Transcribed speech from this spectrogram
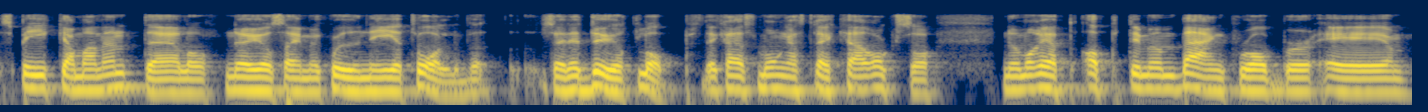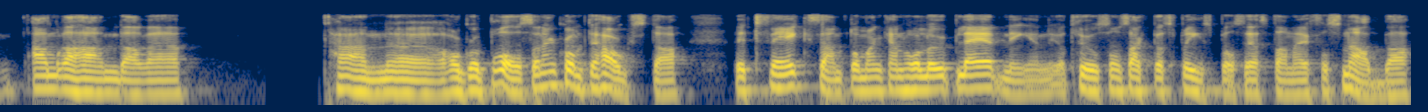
spikar man inte eller nöjer sig med 7, 9, 12 så är det ett dyrt lopp. Det krävs många streck här också. Nummer ett Optimum Bank Robber är andrahandare. Han uh, har gått bra sedan han kom till Haugstad. Det är tveksamt om man kan hålla upp ledningen. Jag tror som sagt att springspårshästarna är för snabba.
